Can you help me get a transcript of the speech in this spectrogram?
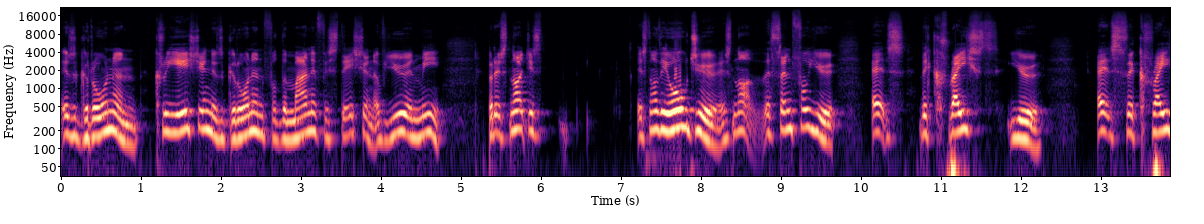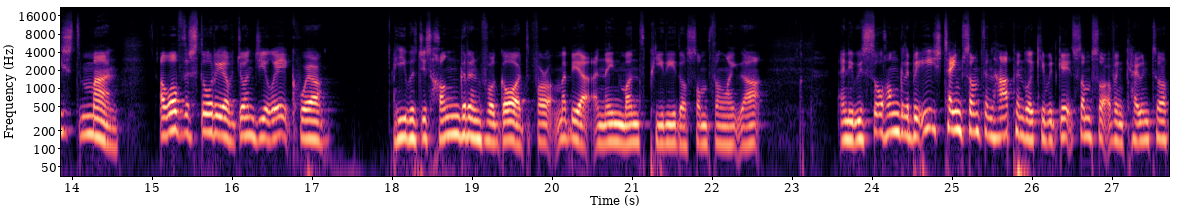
is groaning, creation is groaning for the manifestation of you and me. But it's not just, it's not the old you, it's not the sinful you, it's the Christ you. It's the Christ man. I love the story of John G. Lake where he was just hungering for God for maybe a, a nine month period or something like that and he was so hungry. But each time something happened, like he would get some sort of encounter,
